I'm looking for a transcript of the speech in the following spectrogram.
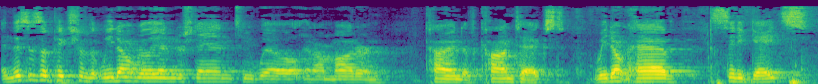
And this is a picture that we don't really understand too well in our modern kind of context. We don't have city gates.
